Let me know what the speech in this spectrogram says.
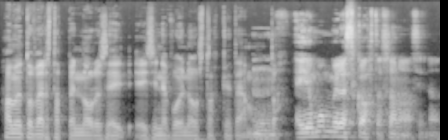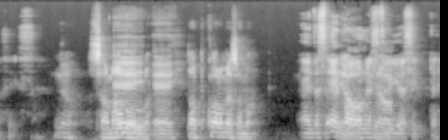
Hamilton Verstappen Norris ei, ei sinne voi nousta ketään mm. muuta. Ei ole mun mielestä kahta sanaa siinä siis. Joo, sama ei, mulla. Ei. Top kolme sama. Entäs epäonnistujia sitten?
